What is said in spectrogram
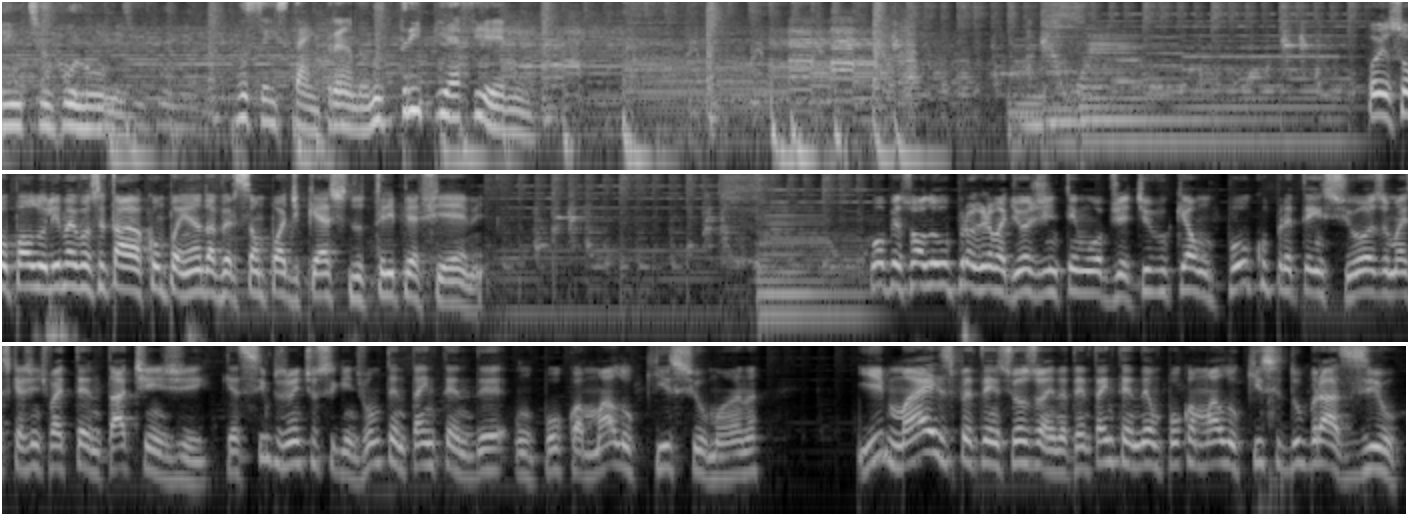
Aumente o volume. Você está entrando no Trip FM. Oi, eu sou o Paulo Lima e você está acompanhando a versão podcast do Trip FM. Bom, pessoal, no programa de hoje a gente tem um objetivo que é um pouco pretensioso, mas que a gente vai tentar atingir, que é simplesmente o seguinte: vamos tentar entender um pouco a maluquice humana e mais pretensioso ainda, tentar entender um pouco a maluquice do Brasil.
